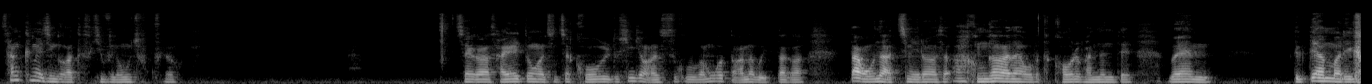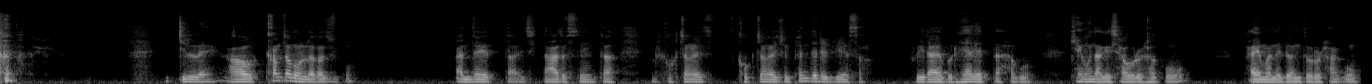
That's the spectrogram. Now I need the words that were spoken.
상큼해진 것 같아서 기분이 너무 좋고요 제가 4일 동안 진짜 거울도 신경 안 쓰고 아무것도 안 하고 있다가 딱 오늘 아침에 일어나서 아 건강하다 하고 딱 거울을 봤는데 웬 늑대 한 마리가 있길래 아우 깜짝 놀라가지고 안 되겠다 이제 나아졌으니까 우리 걱정해 걱정해준 팬들을 위해서 브이라이브를 해야겠다 하고 개운하게 샤워를 하고 4일 만에 면도를 하고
